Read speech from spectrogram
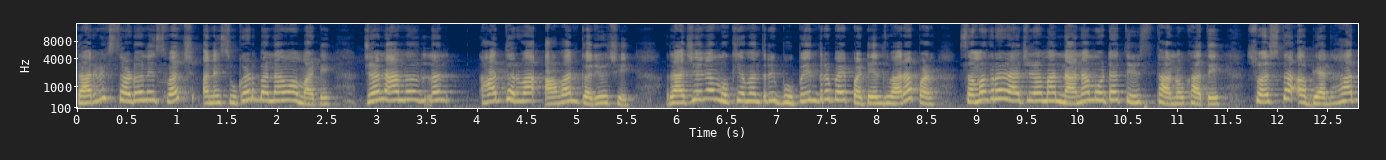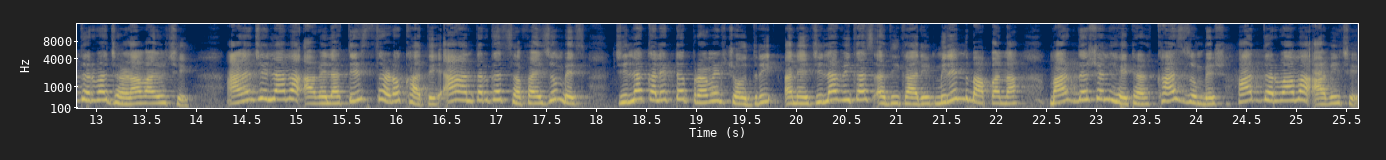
ધાર્મિક સ્થળોને સ્વચ્છ અને સુઘડ બનાવવા માટે જન આંદોલન હાથ ધરવા આહવાન કર્યું છે. રાજ્યના મુખ્યમંત્રી ભૂપેન્દ્રભાઈ પટેલ દ્વારા પણ સમગ્ર રાજ્યમાં નાના મોટા તીર્થસ્થાનો ખાતે સ્વચ્છતા અભિયાન હાથ ધરવા જણાવાયું છે. આણંદ જિલ્લામાં આવેલા તીર્થ સ્થળો ખાતે આ અંતર્ગત સફાઈ ઝુંબેશ જિલ્લા કલેક્ટર પ્રવીણ ચૌધરી અને જિલ્લા વિકાસ અધિકારી મિલિંદ બાપાના માર્ગદર્શન હેઠળ ખાસ ઝુંબેશ હાથ ધરવામાં આવી છે.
